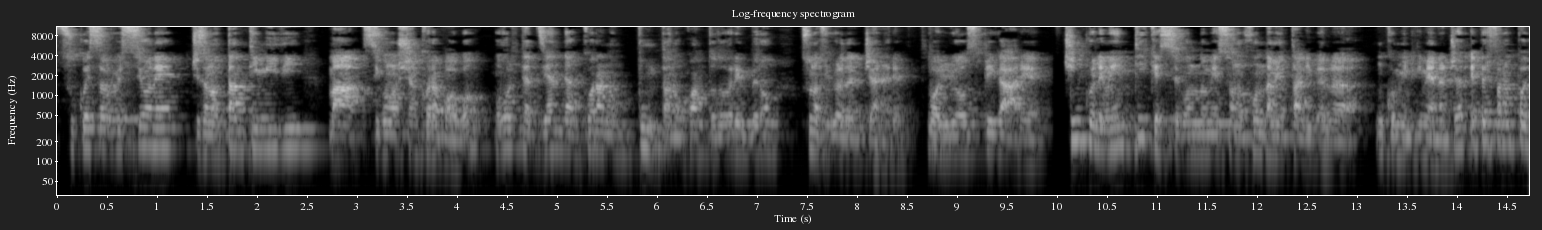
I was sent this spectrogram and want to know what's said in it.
su questa professione ci sono tanti miti, ma si conosce ancora poco. Molte aziende ancora non puntano quanto dovrebbero su una figura del genere. Voglio spiegare 5 elementi che secondo me sono fondamentali per un community manager e per fare un po'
